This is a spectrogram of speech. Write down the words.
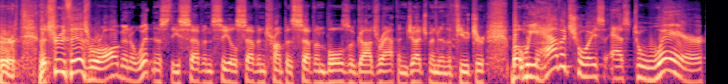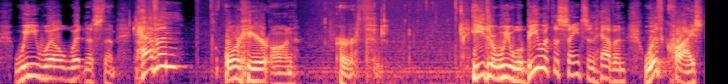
earth. The truth is, we're all going to witness these seven seals, seven trumpets, seven bowls of God's wrath and judgment in the future, but we have a choice as to where we will witness them heaven or here on earth. Either we will be with the saints in heaven with Christ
